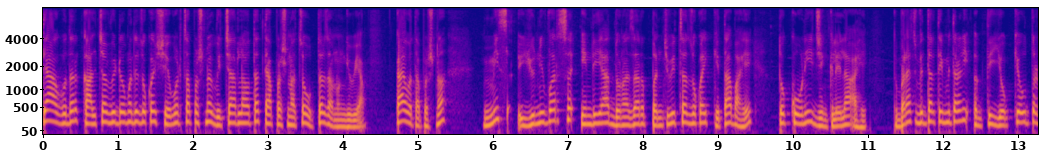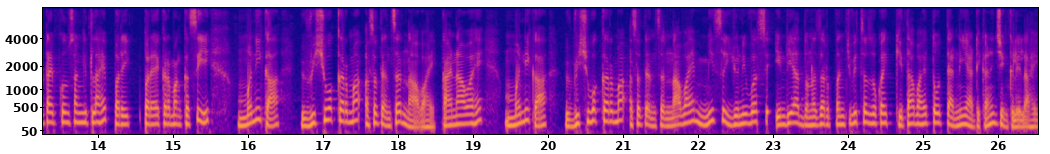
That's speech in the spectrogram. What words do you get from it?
त्या अगोदर कालच्या व्हिडिओमध्ये जो काही शेवटचा प्रश्न विचारला होता त्या प्रश्नाचं उत्तर जाणून घेऊया. काय होता प्रश्न? मिस युनिव्हर्स इंडिया दोन हजार पंचवीसचा जो काही किताब आहे तो कोणी जिंकलेला आहे? तर बऱ्याच विद्यार्थी मित्रांनी अगदी योग्य उत्तर टाईप करून सांगितलं आहे. पर्य पर्याय क्रमांक सी मनिका विश्वकर्मा असं त्यांचं नाव आहे. काय नाव आहे? मनिका विश्वकर्मा असं त्यांचं नाव आहे. मिस युनिव्हर्स इंडिया दोन हजार पंचवीसचा जो काही किताब आहे तो त्यांनी या ठिकाणी जिंकलेला आहे.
